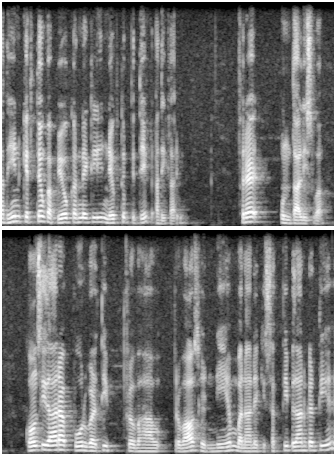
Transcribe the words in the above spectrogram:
अधीन कृत्यों का प्रयोग करने के लिए नियुक्त प्रत्येक अधिकारी। फिर है उनतालीसवा, कौन सी धारा पूर्ववर्ती प्रभाव प्रभाव से नियम बनाने की शक्ति प्रदान करती है?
